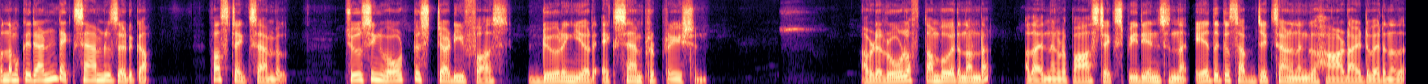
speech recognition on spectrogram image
അപ്പം നമുക്ക് രണ്ട് എക്സാമ്പിൾസ് എടുക്കാം. First example choosing what to study first during your exam preparation അവിടെ റൂൾ ഓഫ് തമ്പ് വരുന്നുണ്ട്. അതായത് നിങ്ങളുടെ പാസ്റ്റ് എക്സ്പീരിയൻസിൽ നിന്ന് ഏതൊക്കെ സബ്ജക്ട്സ് ആണ് നിങ്ങൾക്ക് ഹാർഡായിട്ട് വരുന്നത്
